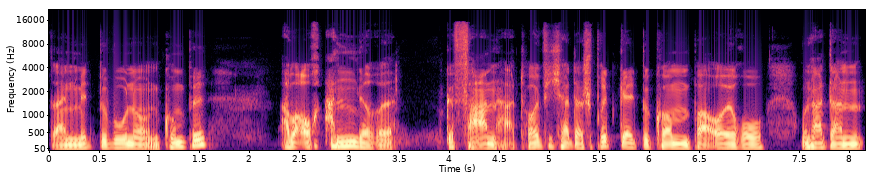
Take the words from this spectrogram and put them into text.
seinen Mitbewohner und Kumpel, aber auch andere gefahren hat. Häufig hat er Spritgeld bekommen, ein paar Euro und hat dann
